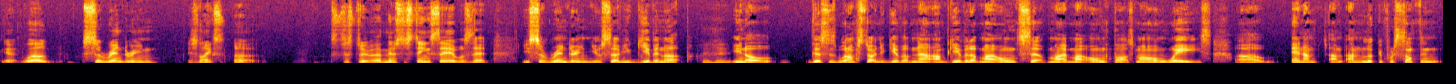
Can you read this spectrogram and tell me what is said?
Yeah. Well, surrendering is like uh, Sister uh, Minister Steen said, was that you surrendering yourself, you giving up. Mm-hmm. You know, this is what I'm starting to give up now. I'm giving up my own self, my my own thoughts, my own ways, uh, and I'm I'm I'm looking for something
